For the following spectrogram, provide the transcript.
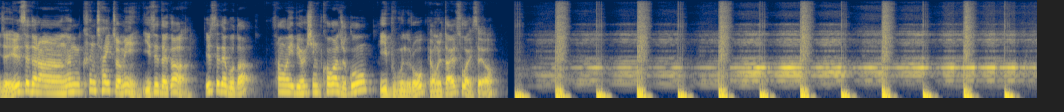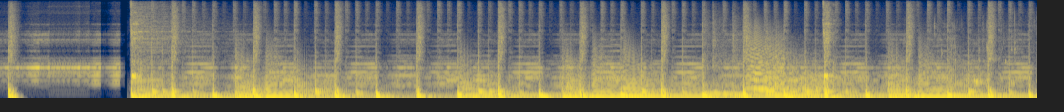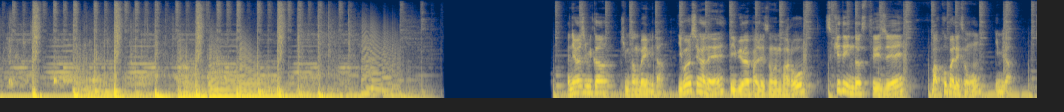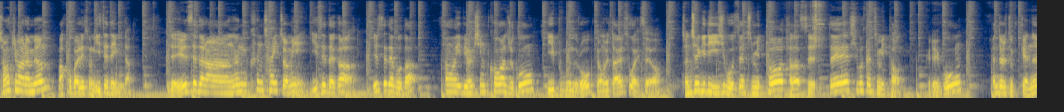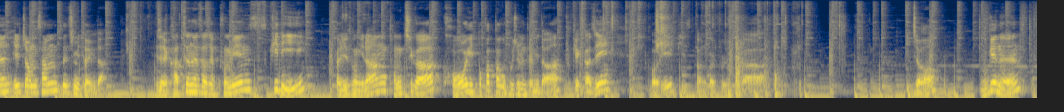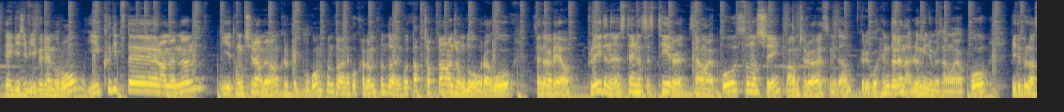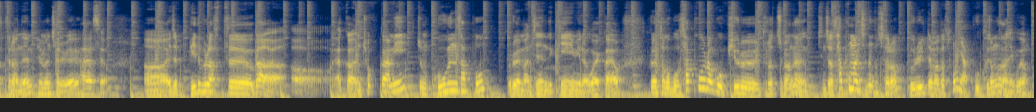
이제 1세대랑은 큰 차이점이 2세대가 1세대보다 상어입이 훨씬 커가지고 이 부분으로 병을 따일 수가 있어요. 안녕하십니까? 김성배입니다. 이번 시간에 리뷰할 발리송은 바로 스퀴드 인더스트리즈의 마코 발리송입니다. 정확히 말하면 마코 발리송 2세대입니다. 이제 1세대랑은 큰 차이점이 2세대가 1세대보다 상어입이 훨씬 커가지고 이 부분으로 병을 딸 수가 있어요. 전체 길이 25cm 닫았을 때 15cm 그리고 핸들 두께는 1.3cm입니다. 이제 같은 회사 제품인 스퀴디 발리송이랑 덩치가 거의 똑같다고 보시면 됩니다. 두께까지 거의 비슷한 걸 볼 수가 있죠. 무게는 122g으로 이 크기대라면은 이 덩치라면 그렇게 무거운 편도 아니고 가벼운 편도 아니고 딱 적당한 정도라고 생각을 해요. blade는 스테인리스 스틸을 사용하였고 stonewash 마감 처리하였습니다. 그리고 핸들은 알루미늄을 사용하였고 bead blast라는 표면 처리를 하였어요. 어, 이제 bead blast가 어, 약간 촉감이 좀 고운 사포를 만지는 느낌이라고 할까요? 그렇다고 뭐 사포라고 비유를 들었지만은 진짜 사포 만지는 것처럼 돌릴 때마다 손이 아프고 그 정도는 아니고요.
